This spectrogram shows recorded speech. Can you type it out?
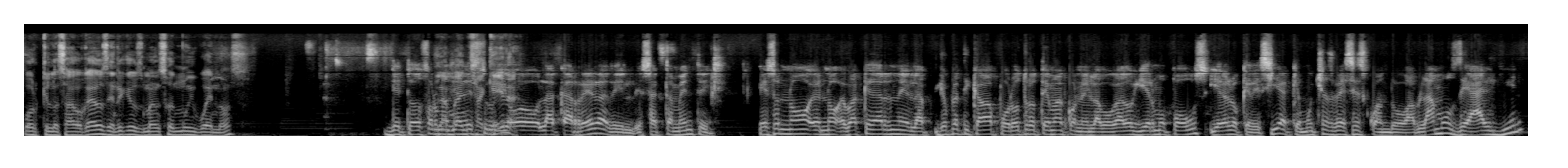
porque los abogados de Enrique Guzmán son muy buenos? De todas formas, La ya destruyó la carrera de él, exactamente. Eso no, eh, no va a quedar en el. Yo platicaba por otro tema con el abogado Guillermo Pous y era lo que decía, que muchas veces cuando hablamos de alguien,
